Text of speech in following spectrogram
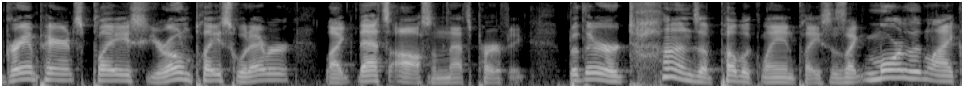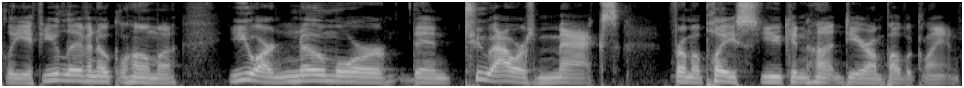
grandparents' place, your own place, whatever, like that's awesome. That's perfect. But there are tons of public land places. Like, more than likely, if you live in Oklahoma, you are no more than two hours max from a place you can hunt deer on public land.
